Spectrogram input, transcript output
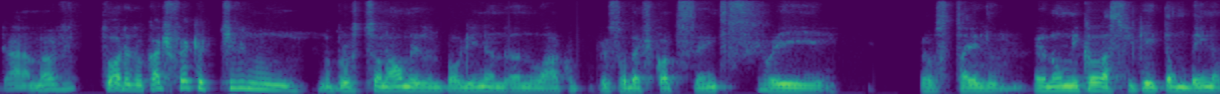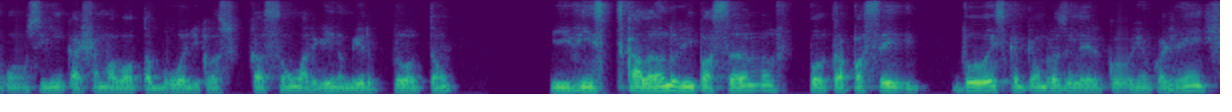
Cara, a maior vitória do kart foi a que eu tive no, no, profissional mesmo, em Paulínia, andando lá com o pessoal da F400. Foi. Eu saí, eu não me classifiquei tão bem, não consegui encaixar uma volta boa de classificação, larguei no meio do pelotão e vim escalando, vim passando. Pô, ultrapassei dois campeões brasileiros que corriam com a gente,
